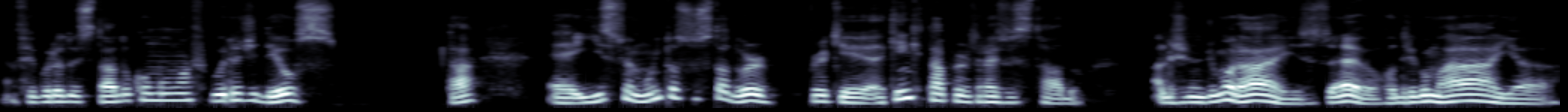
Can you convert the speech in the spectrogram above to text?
a figura do Estado como uma figura de Deus, tá? É, e isso é muito assustador, porque quem que está por trás do Estado? Alexandre de Moraes, é, Rodrigo Maia,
